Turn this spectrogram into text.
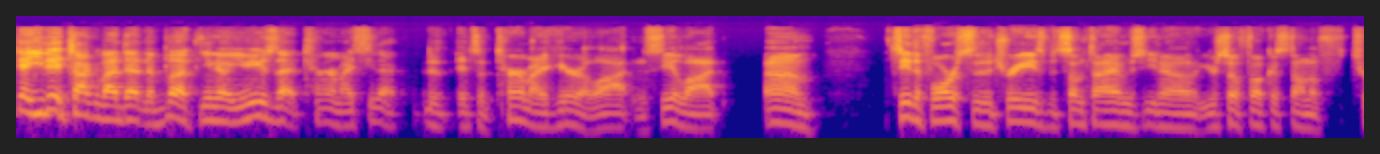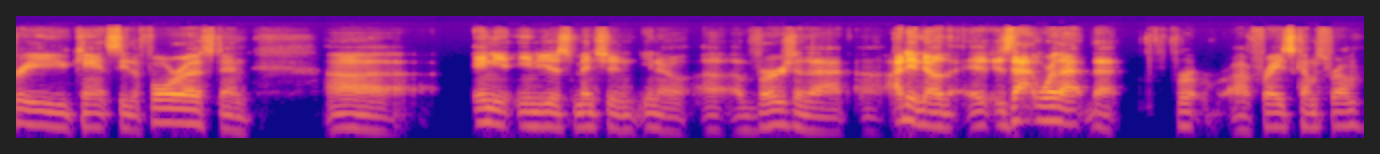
yeah, you did talk about that in the book. You know, you use that term. I see that it's a term I hear a lot and see a lot um, see the forest through the trees, but sometimes you know you're so focused on the tree you can't see the forest, and uh, and you, and you just mentioned you know a, a version of that. Uh, I didn't know that. Is that where that that fr- uh, phrase comes from?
